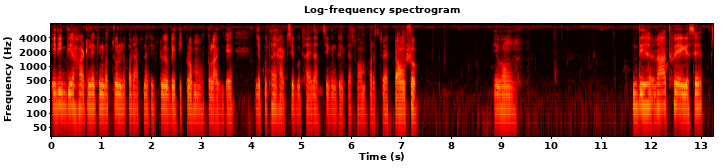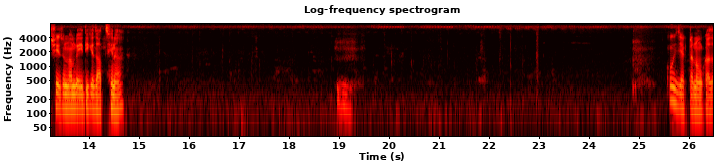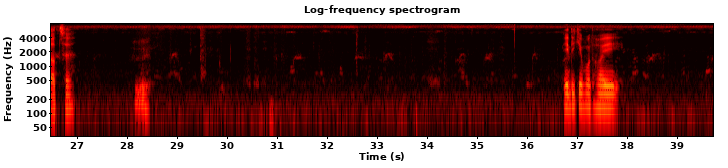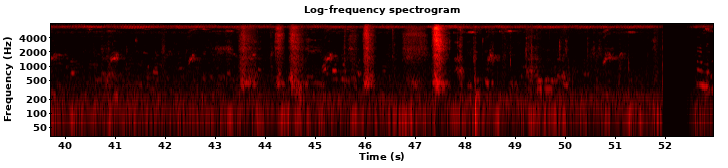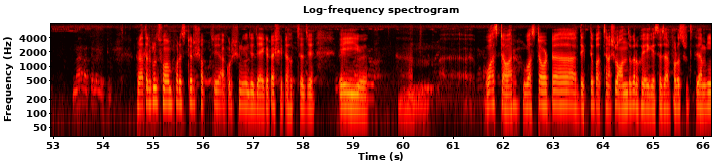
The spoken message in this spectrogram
এদিক দিয়ে হাঁটলে কিংবা চললে পরে আপনাকে একটু ব্যতিক্রম মতো লাগবে যে কোথায় হাঁটছে, কোথায় যাচ্ছে কিন্তু এটা সোয়াম ফরেস্টের একটা অংশ এবং রাত হয়ে গেছে সেই জন্য আমরা এইদিকে যাচ্ছি না ওই যে একটা নৌকা যাচ্ছে হুম। এদিকে বোধ হয় রাতারগুল সোয়াম ফরেস্টের সবচেয়ে আকর্ষণীয় যে জায়গাটা সেটা হচ্ছে যে এই ওয়াচ টাওয়ার। ওয়াচ টাওয়ারটা দেখতে পাচ্ছেন, আসলে অন্ধকার হয়ে গেছে, যার ফলশ্রুতিতে আমি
